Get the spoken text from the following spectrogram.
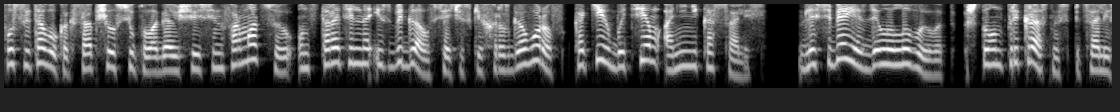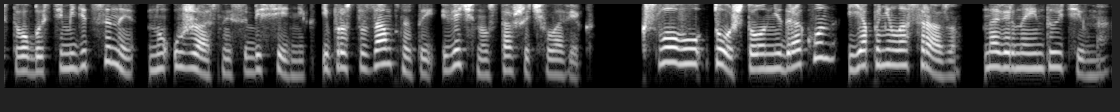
После того, как сообщил всю полагающуюся информацию, он старательно избегал всяческих разговоров, каких бы тем они ни касались. Для себя я сделала вывод, что он прекрасный специалист в области медицины, но ужасный собеседник и просто замкнутый, вечно уставший человек. К слову, то, что он не дракон, я поняла сразу, наверное, интуитивно.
